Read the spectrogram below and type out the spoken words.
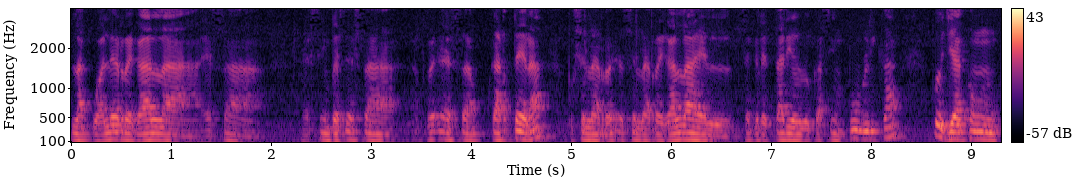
la cual le regala esa, esa, cartera, pues se la, regala el secretario de Educación Pública, pues ya con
